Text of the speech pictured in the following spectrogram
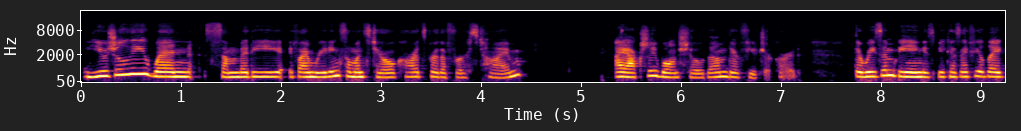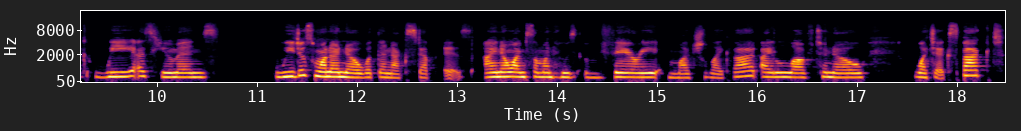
usually when somebody if i'm reading someone's tarot cards for the first time i actually won't show them their future card. The oh, reason being is because i feel like we as humans we just want to know what the next step is. I know i'm someone who's very much like that. I love to know what to expect.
